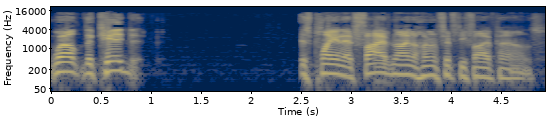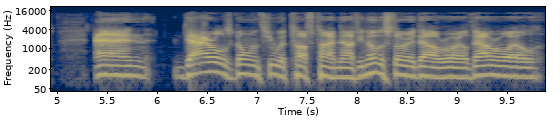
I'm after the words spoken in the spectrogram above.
Well, the kid is playing at 5'9, 155 pounds. And Darrell's going through a tough time. Now, if you know the story of Darrell Royal, Darrell Royal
